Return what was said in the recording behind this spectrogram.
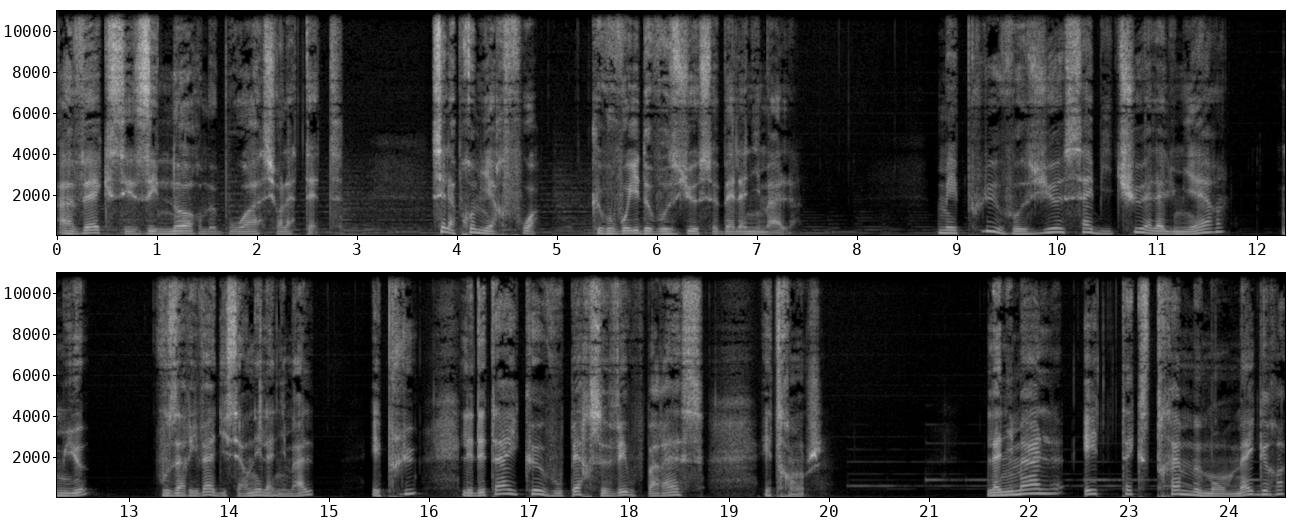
avec ses énormes bois sur la tête. C'est la première fois que vous voyez de vos yeux ce bel animal. Mais plus vos yeux s'habituent à la lumière, mieux vous arrivez à discerner l'animal, et plus les détails que vous percevez vous paraissent étranges. L'animal est extrêmement maigre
